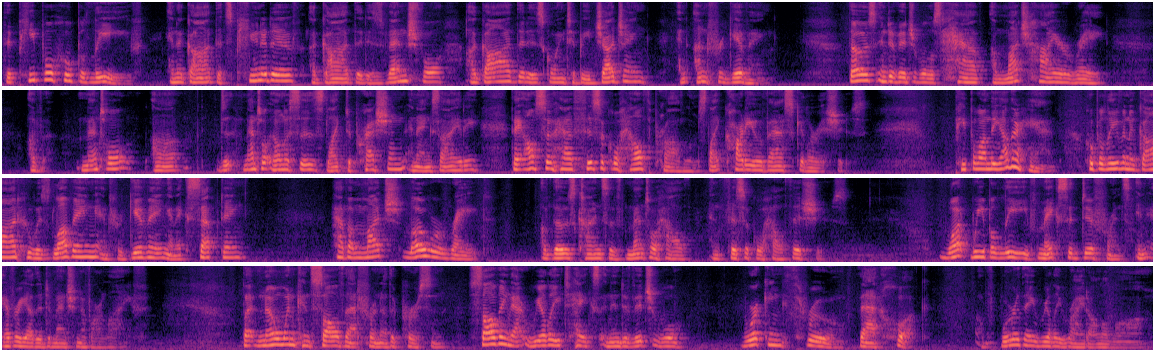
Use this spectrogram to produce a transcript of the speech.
that people who believe in a God that's punitive, a God that is vengeful, a God that is going to be judging and unforgiving, those individuals have a much higher rate of mental uh, mental illnesses like depression and anxiety. They also have physical health problems like cardiovascular issues. People, on the other hand, who believe in a God who is loving and forgiving and accepting have a much lower rate of those kinds of mental health and physical health issues. What we believe makes a difference in every other dimension of our life. But no one can solve that for another person. Solving that really takes an individual working through that hook of were they really right all along.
